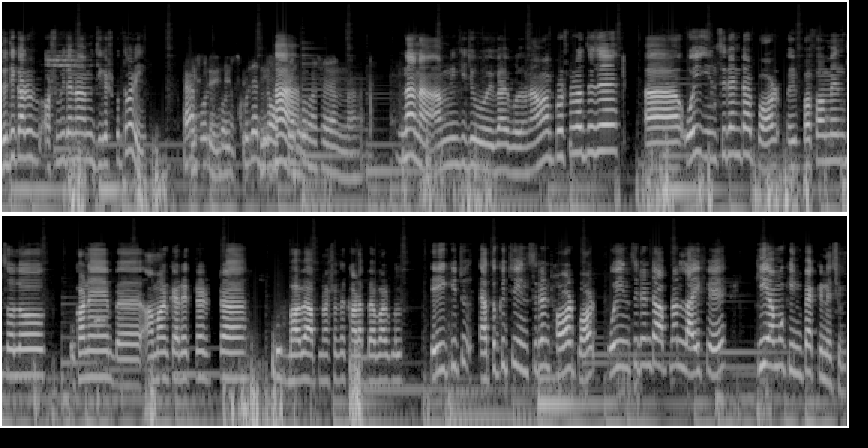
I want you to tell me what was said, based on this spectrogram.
যদি কারোর অসুবিধা না আমি জিজ্ঞেস করতে পারি? হ্যাঁ বলুন, খুলে দিন হ্যাঁ। ভাষায় না। না না, আমি কিছু ওইভাবে বলব না। আমার প্রশ্নটা হচ্ছে যে ওই ইনসিডেন্টটার পর, ওই পারফরমেন্স হলো, ওখানে আমার ক্যারেক্টারটা খুব ভাবে আপনার সাথে খারাপ ব্যবহার করল, এই কিছু, এত কিছু ইনসিডেন্ট হওয়ার পর, ওই ইনসিডেন্টটা আপনার লাইফে কি এমন ইম্প্যাক্ট এনেছিল?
